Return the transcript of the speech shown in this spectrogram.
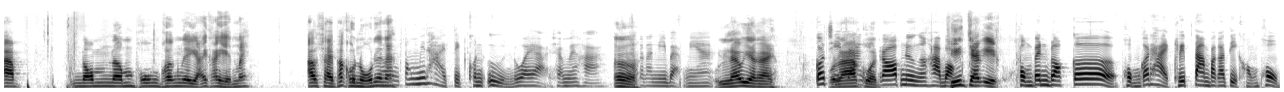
อะนมนมพุงเพิงเนี่ยอย่าให้ใครเห็นไหม เอาใส่ผ้าขนหนูด้วยนะเราต้องไม่ถ่ายติดคนอื่นด้วยอะใช่ไหมคะเออ กรณีแบบเนี้ยแล้วยังไง ก็ชี้แจงปรากฏอีกรอบนึงอะค่ะ บอกชี้แจงอีก ผมเป็นบล็อกเกอร์ ผมก็ถ่ายคลิปตามปกติของผม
